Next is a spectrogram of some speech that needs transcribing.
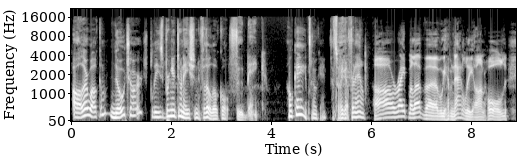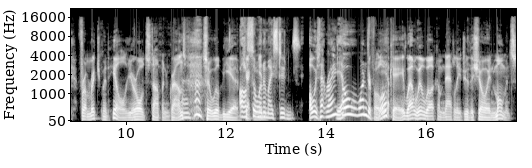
All are welcome, no charge. Please bring a donation for the local food bank. Okay. Okay, that's what I got for now. All right, my love. Uh, we have Natalie on hold from Richmond Hill, your old stomping grounds. So we'll be uh, Also, one in. of my students. Oh, is that right? Yep. Oh, wonderful. Yep. Okay. Well, we'll welcome Natalie to the show in moments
